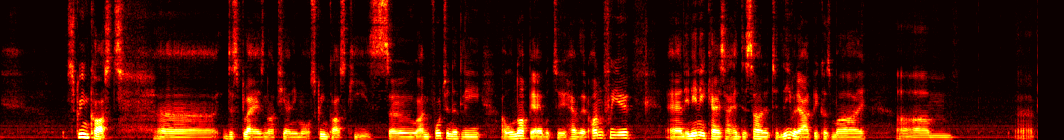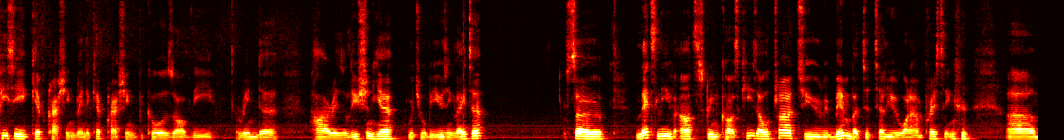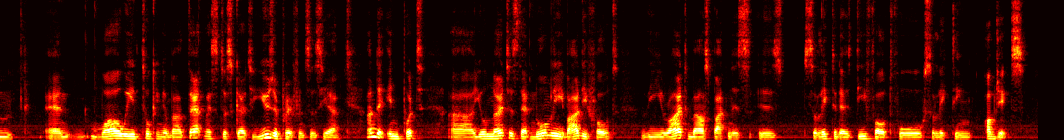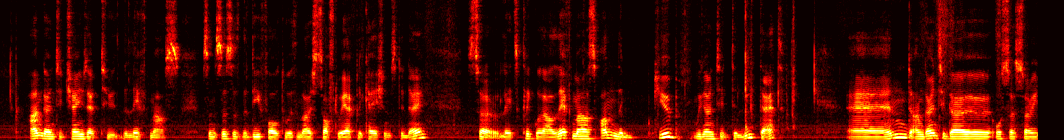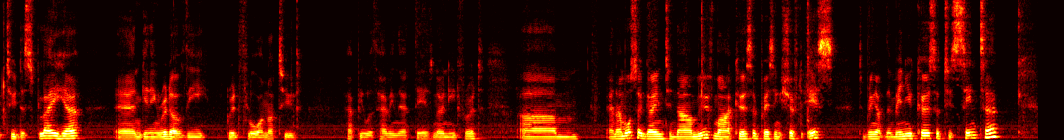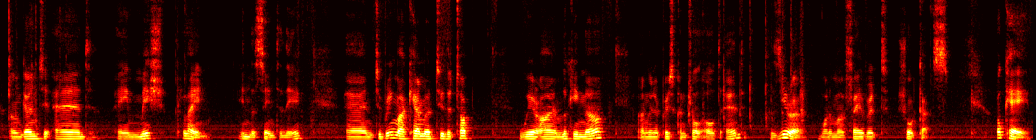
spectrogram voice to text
screencast uh, display is not here anymore screencast keys. So unfortunately I will not be able to have that on for you. And in any case I had decided to leave it out because my um, uh, PC kept crashing, Blender kept crashing because of the render higher resolution here, which we'll be using later. So let's leave out screencast keys. I will try to remember to tell you what I'm pressing. um, and while we're talking about that, let's just go to user preferences here. Under input, uh, you'll notice that normally by default, the right mouse button is, is selected as default for selecting objects. I'm going to change that to the left mouse since this is the default with most software applications today. So let's click with our left mouse on the cube. We're going to delete that and I'm going to go also sorry to display here and getting rid of the grid floor. I'm not too happy with having that. There's no need for it. Um, and I'm also going to now move my cursor pressing shift S to bring up the menu cursor to center. I'm going to add a mesh plane in the center there. And to bring my camera to the top where I am looking now I'm going to press Control Alt and 0 one of my favorite shortcuts. Okay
